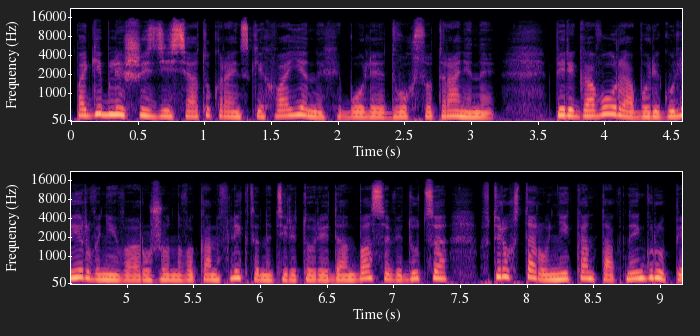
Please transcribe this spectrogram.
погибли 60 украинских военных и более 200 ранены. Переговоры об урегулировании вооруженного конфликта на территории Донбасса ведутся в трехсторонней контактной группе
